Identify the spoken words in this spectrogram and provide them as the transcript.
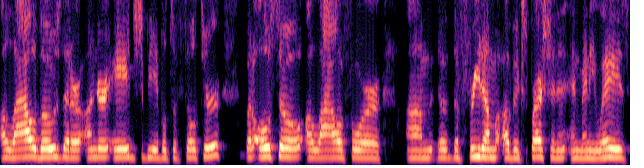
allow those that are underage to be able to filter, but also allow for um, the the freedom of expression in, in, many ways.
